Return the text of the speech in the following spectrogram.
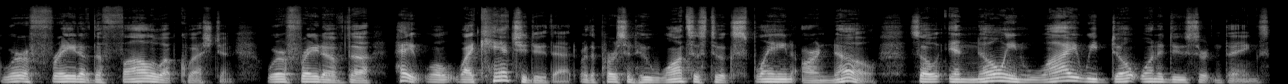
we're afraid of the follow up question. We're afraid of the, hey, well, why can't you do that? Or the person who wants us to explain our no. So in knowing why we don't want to do certain things,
